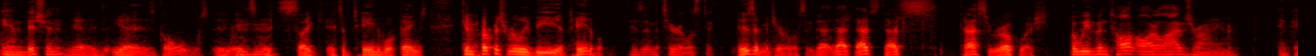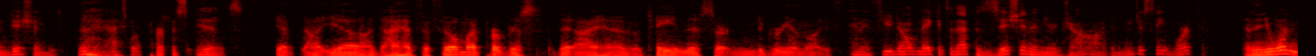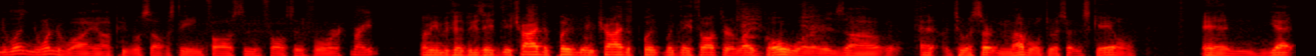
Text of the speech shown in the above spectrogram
Ambition. Yeah, it's, yeah, it's goals. It, it's Mhm. it's like it's obtainable things. Can purpose really be obtainable? Is it materialistic? Is it materialistic? That that that's that's that's the real question. But we've been taught all our lives, Ryan, and conditioned. and that's what purpose is. Yep. Uh, yeah, I, I have fulfilled my purpose that I have obtained this certain degree in life. And if you don't make it to that position in your job, then you just ain't worth it, And then you wonder you wonder, why uh, people's self esteem falls to falls to the floor. right? I mean, because because they, they tried to put they tried to put what they thought their life goal was uh, at, to a certain level, to a certain scale, and yet,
